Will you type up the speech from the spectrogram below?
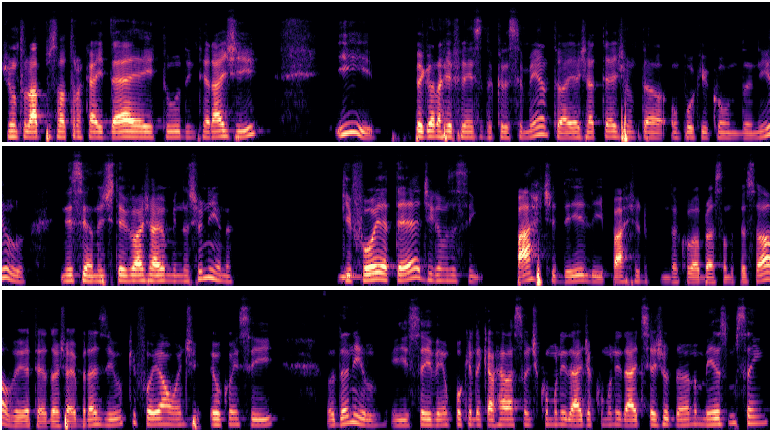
junto lá, o pessoal trocar ideia e tudo, interagir. E, pegando a referência do crescimento, aí já até junta um pouquinho com o Danilo, nesse ano a gente teve o Agile Minas Junina, que uhum. foi até, digamos assim, parte dele e parte do, da colaboração do pessoal veio até do Agile Brasil, que foi aonde eu conheci o Danilo. E isso aí vem um pouquinho daquela relação de comunidade a comunidade se ajudando, mesmo sem,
